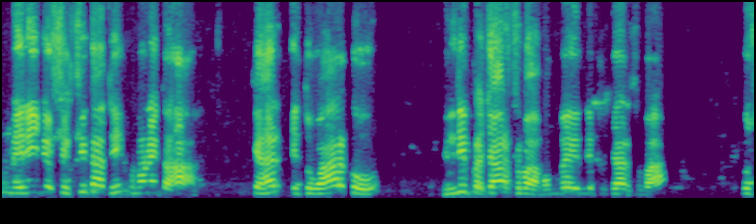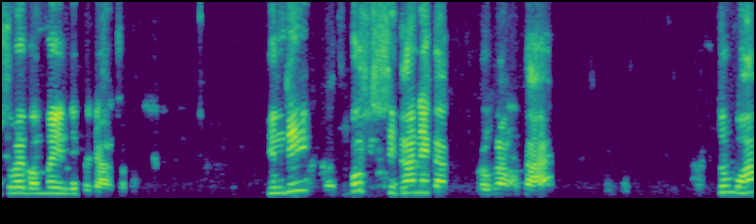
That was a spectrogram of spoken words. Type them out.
मेरी जो शिक्षिका थी, उन्होंने कहा कि हर इतवार को हिंदी प्रचार सभा, मुंबई हिंदी प्रचार सभा, उस समय बम्बई हिंदी प्रचार सभा। हिंदी मुफ़्त सिखाने का प्रोग्राम होता है। तुम वहाँ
